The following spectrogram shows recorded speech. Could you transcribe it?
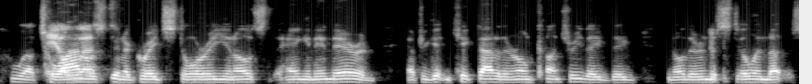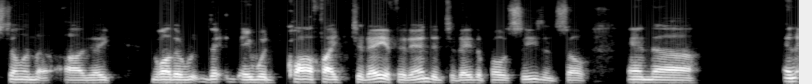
uh, who else. Toronto's been a great story, you know, hanging in there, and after getting kicked out of their own country, they they you know they're in the still in the still in the uh, they well they they would qualify today if it ended today the postseason. So and uh, and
